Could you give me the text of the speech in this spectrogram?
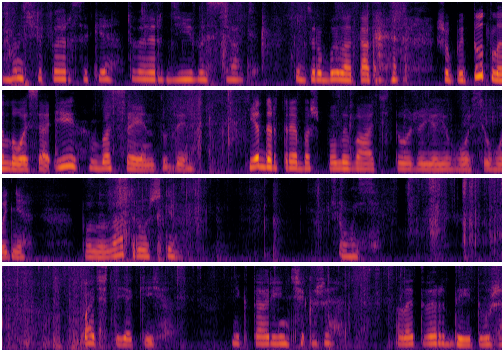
Вон ще персики тверді висять. Тут зробила так, щоб і тут лилося, і басейн туди. Кедр треба ж поливати, теж я його сьогодні полила трошки. Ось. Бачите, який нектарінчик вже, але твердий дуже.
